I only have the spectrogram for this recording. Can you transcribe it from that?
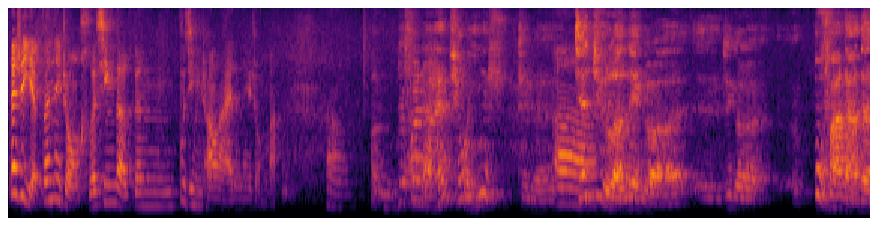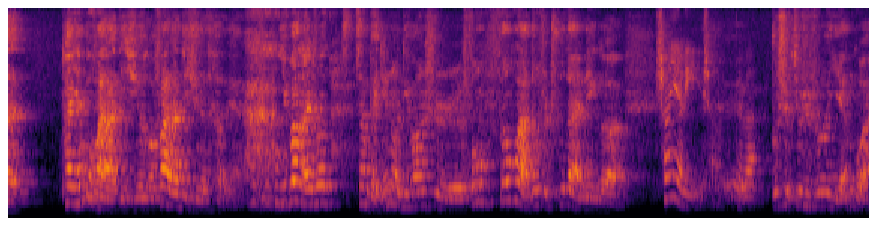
但是也分那种核心的跟不经常来的那种嘛。嗯，嗯，这发展还挺有意思，这个啊兼具了那个呃这个呃不发达的攀岩不发达地区和发达地区的特点。一般来说，像北京这种地方是分分化都是出在那个商业利益上，对吧？呃？不是，就是说严管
